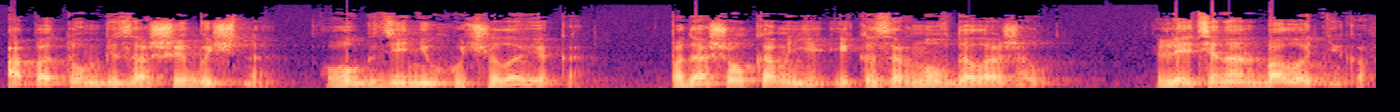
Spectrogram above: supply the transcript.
а потом безошибочно, о, где нюх у человека, подошел ко мне и, козырнув, доложил. «Лейтенант Болотников,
